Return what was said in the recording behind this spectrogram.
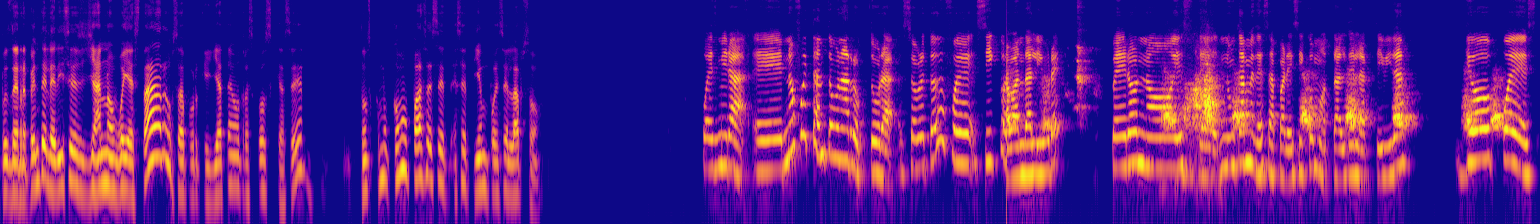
pues de repente le dices, ya no voy a estar, o sea, porque ya tengo otras cosas que hacer. Entonces, ¿cómo, cómo pasa ese, ese tiempo, ese lapso? Pues mira, eh, no fue tanto una ruptura, sobre todo fue sí con la banda libre, pero no, este, nunca me desaparecí como tal de la actividad. Yo pues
